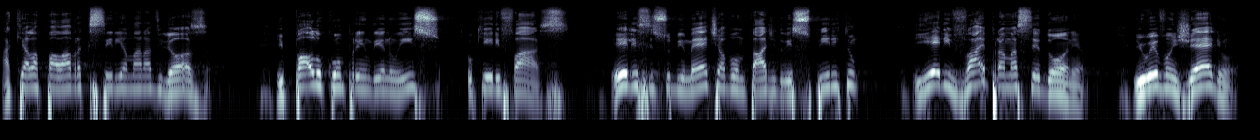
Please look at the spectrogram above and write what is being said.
aquela palavra que seria maravilhosa. E Paulo, compreendendo isso, o que ele faz? Ele se submete à vontade do Espírito e ele vai para Macedônia. E o Evangelho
